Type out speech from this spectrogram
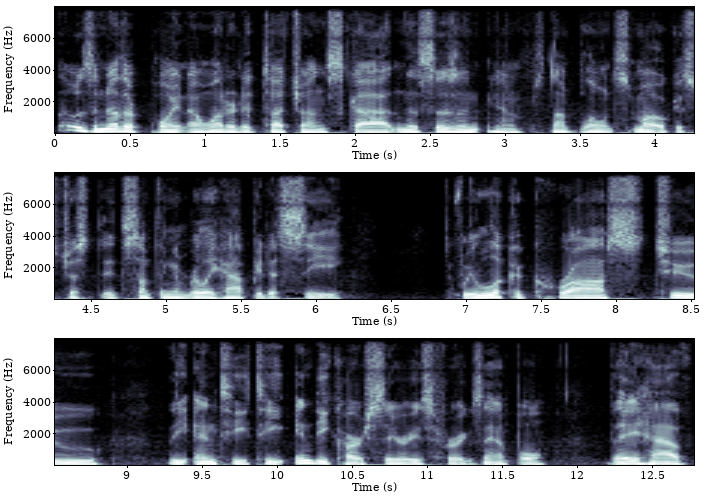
That was another point I wanted to touch on, Scott. And this isn't, you know, it's not blowing smoke. It's just, it's something I'm really happy to see. If we look across to the NTT IndyCar series, for example, they have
